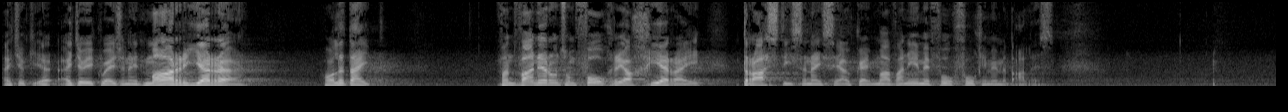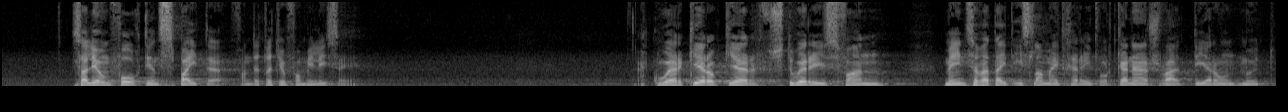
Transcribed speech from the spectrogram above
uit jou uit jou equation uit. Maar Here, haal dit uit. Want wanneer ons hom volg, reageer hy drasties en hy sê okay, maar wanneer jy my volg, volg jy my met alles. Sal jy hom volg ten spyte van dit wat jou familie sê? Ek hoor keer op keer stories van mense wat uit Islam uit gered word, kinders wat die Here ontmoet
